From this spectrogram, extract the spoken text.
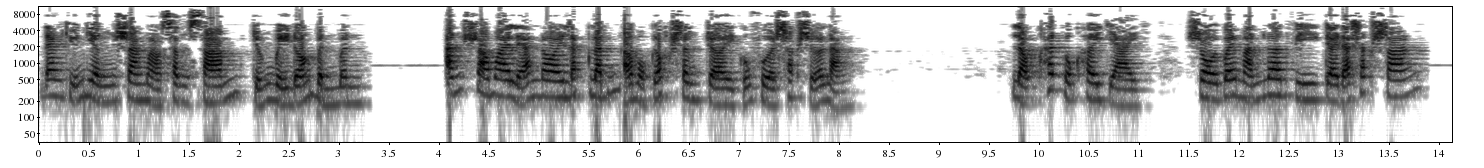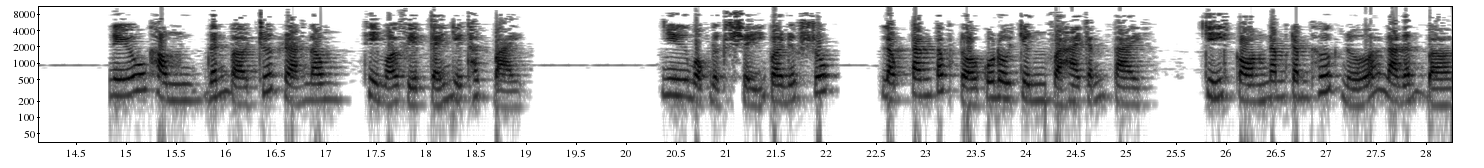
đang chuyển dần sang màu xanh xám, chuẩn bị đón bình minh. Ánh sao mai lẻ loi lấp lánh ở một góc sân trời cũng vừa sắp sửa lặng. Lộc hít một hơi dài, rồi quay mạnh lên vì trời đã sắp sáng. Nếu không đến bờ trước rạng đông, thì mọi việc kể như thất bại. Như một lực sĩ bơi nước rút, Lộc tăng tốc độ của đôi chân và hai cánh tay. Chỉ còn 500 thước nữa là đến bờ.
